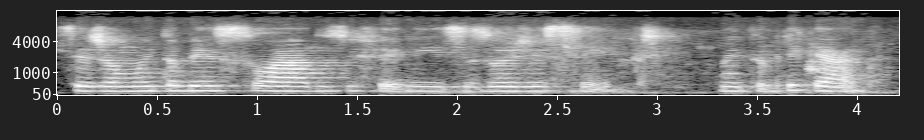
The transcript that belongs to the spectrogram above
Sejam muito abençoados e felizes hoje e sempre. Muito obrigada.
